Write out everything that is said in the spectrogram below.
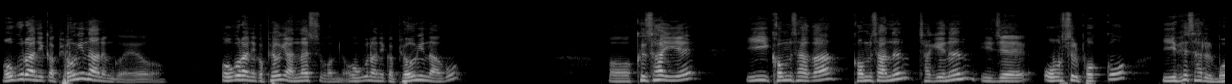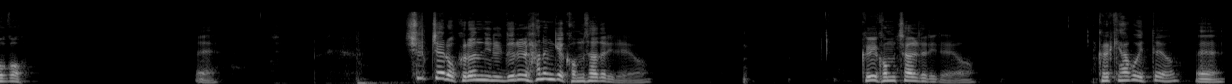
억울하니까 병이 나는 거예요. 억울하니까 병이 안 날 수가 없네. 억울하니까 병이 나고, 어, 그 사이에 이 검사가, 검사는 자기는 이제 옷을 벗고 이 회사를 먹어. 예. 실제로 그런 일들을 하는 게 검사들이래요. 그게 검찰들이래요. 그렇게 하고 있대요. 예.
